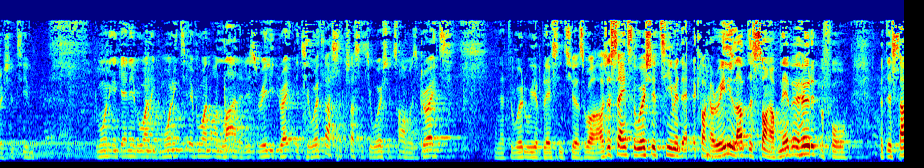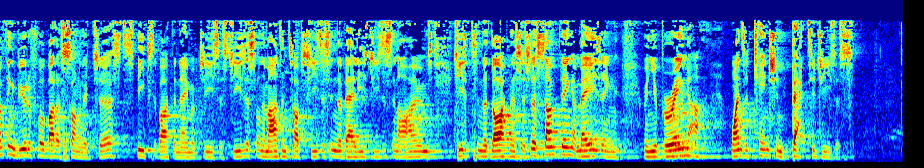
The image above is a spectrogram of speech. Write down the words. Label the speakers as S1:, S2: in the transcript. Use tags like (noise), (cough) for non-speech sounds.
S1: worship team. Good morning again, everyone, and good morning to everyone online. It is really great that you're with us. I trust that your worship time was great and that the word will be a blessing to you as well. I was just saying to the worship team at 8 o'clock, I really love this song. I've never heard it before, but there's something beautiful about a song that just speaks about the name of Jesus. Jesus on the mountaintops, Jesus in the valleys, Jesus in our homes, Jesus in the darkness. It's just something amazing when you bring one's attention back to Jesus.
